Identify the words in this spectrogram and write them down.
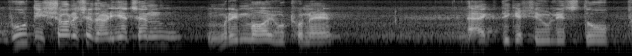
অদ্ভুত ঈশ্বর এসে দাঁড়িয়েছেন মৃন্ময় উঠোনে। একদিকে শিউলি স্তূপ,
